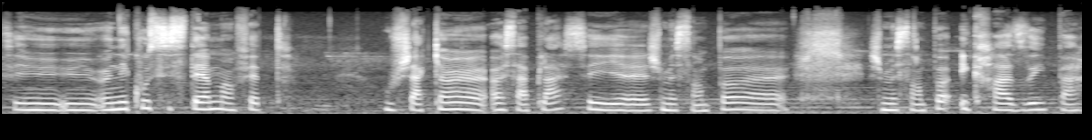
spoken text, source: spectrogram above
C'est un écosystème, en fait, où chacun a sa place et euh, je me me sens pas écrasée par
